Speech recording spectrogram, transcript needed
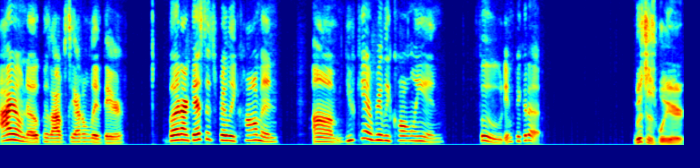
I don't know because obviously I don't live there, but I guess it's really common. Um, you can't really call in food and pick it up. Which is weird.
